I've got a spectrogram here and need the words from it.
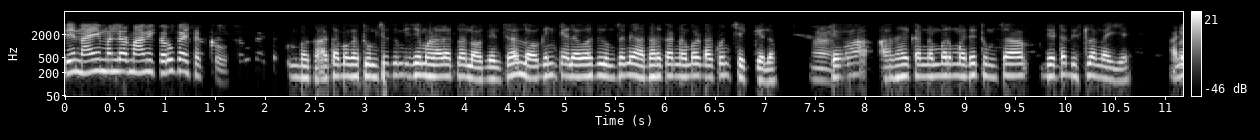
ते नाही म्हणल्यावर मग आम्ही करू काय शकतो? बघा आता बघा तुमचं तुम्ही जे म्हणालात ना लॉग इनचं लॉग इन केल्यावर तुमचं मी आधार कार्ड नंबर टाकून चेक केलं. तेव्हा आधार कार्ड नंबरमध्ये तुमचा डेटा दिसला नाहीये. आणि.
